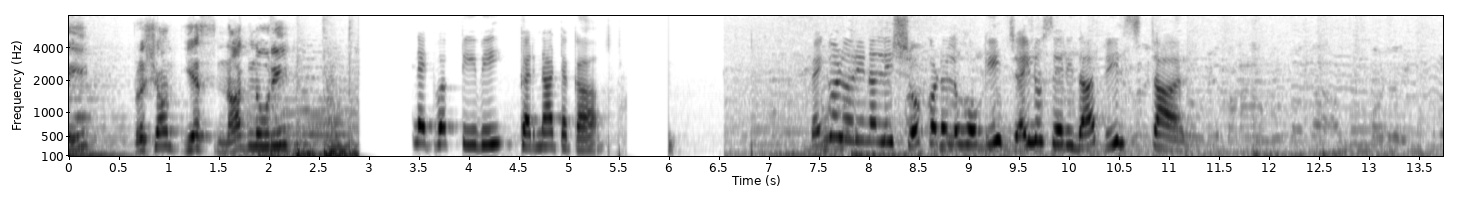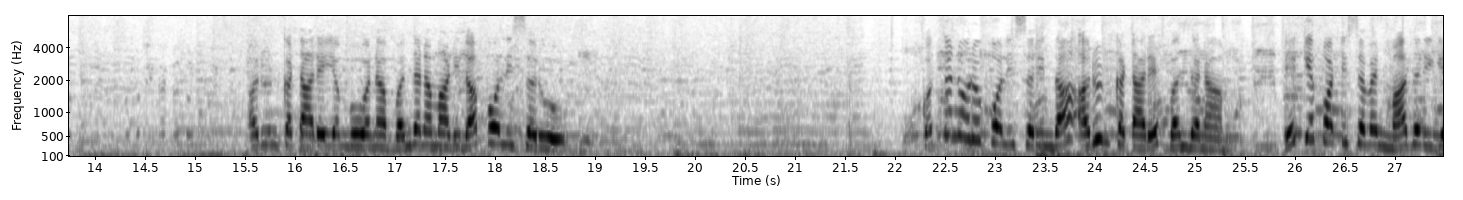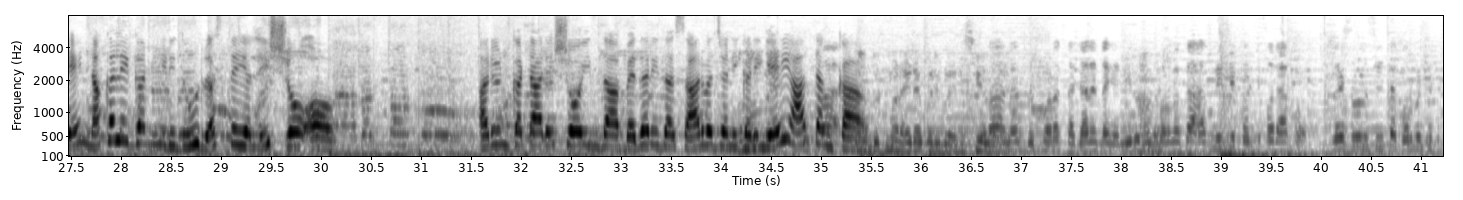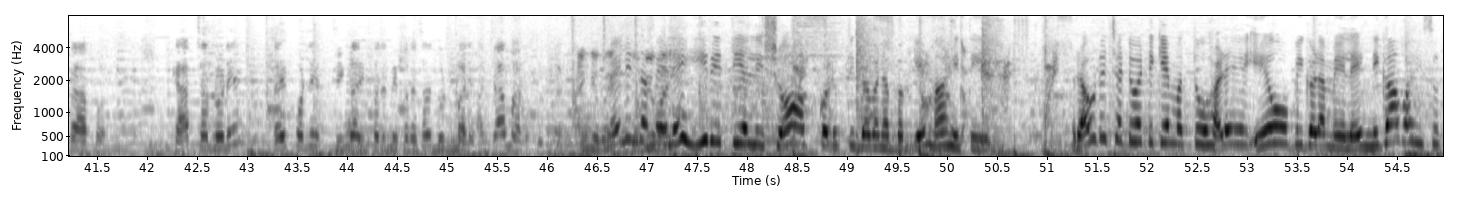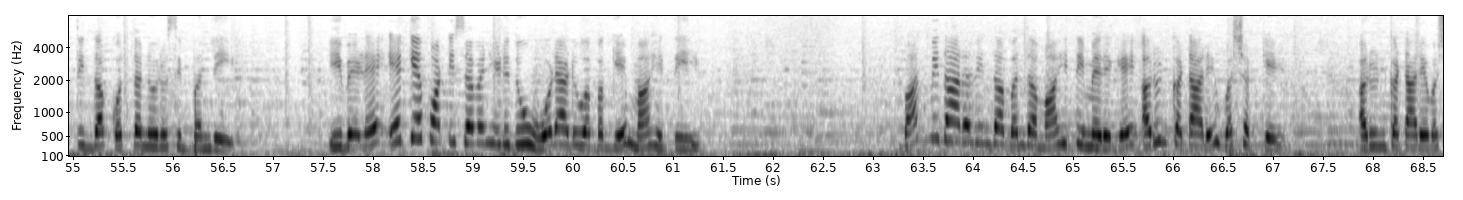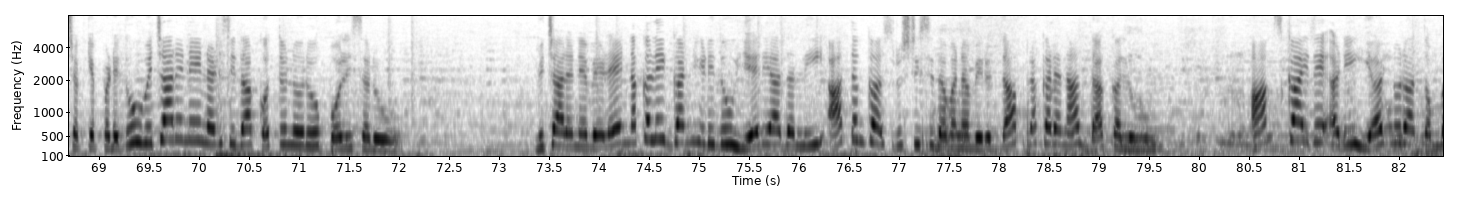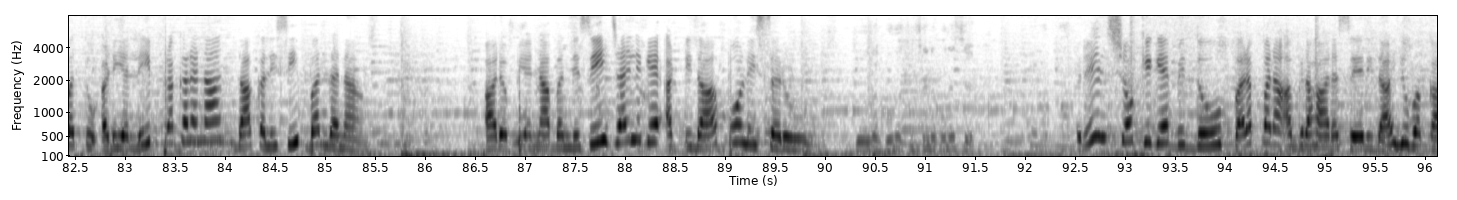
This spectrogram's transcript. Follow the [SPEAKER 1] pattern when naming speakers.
[SPEAKER 1] ವರದಿ Prashant S Nagnuri.
[SPEAKER 2] Network TV, Karnataka. ಬೆಂಗಳೂರಿನಲ್ಲಿ show ಕೊಡಲು ಹೋಗಿ ಜೈಲು ಸೇರಿದ ರೀಲ್ ಸ್ಟಾರ್. ಅರುಣ್ ಕಟಾರೆ ಎಂಬುವನ ಬಂಧನ ಮಾಡಿದ ಪೊಲೀಸರು. ಕೊತ್ತನೂರು ಪೊಲೀಸರಿಂದ ಅರುಣ್ ಕಟಾರೆ ಬಂಧನ. ಎಕೆ ಫಾರ್ಟಿ ಸೆವೆನ್ ಮಾದರಿಗೆ ನಕಲಿ ಗನ್ ಹಿಡಿದು ರಸ್ತೆಯಲ್ಲಿ show off. Arun Katare show ಇಂದ ಬೆದರಿದ ಸಾರ್ವಜನಿಕರಿಗೆ ಆತಂಕ.
[SPEAKER 3] ಕ್ಯಾಪ್ಚರ್ ನೋಡಿ ಟೈಪ್ ಕೊಡಿ ತಿಂಗಳ ಇಪ್ಪತ್ತೈದು ಸಾವಿರ ದುಡ್ಡು ಮಾಡಿ. ಅಜ್ಜಾ ಮಾಡು
[SPEAKER 2] ಮೇಲಿಂದ ಮೇಲೆ ಈ ರೀತಿಯಲ್ಲಿ ಶೋ ಆಫ್ ಕೊಡುತ್ತಿದ್ದವನ ಬಗ್ಗೆ ಮಾಹಿತಿ. ರೌಡಿ ಚಟುವಟಿಕೆ ಮತ್ತು ಹಳೆಯ ಎಒಬಿಗಳ ಮೇಲೆ ನಿಗಾ ವಹಿಸುತ್ತಿದ್ದ ಕೊತ್ತನೂರು ಸಿಬ್ಬಂದಿ. ಈ ವೇಳೆ ಎಕೆ ಫಾರ್ಟಿ ಸೆವೆನ್ ಹಿಡಿದು ಓಡಾಡುವ ಬಗ್ಗೆ ಮಾಹಿತಿ. ಬಾತ್ಮೀದಾರರಿಂದ ಬಂದ ಮಾಹಿತಿ ಮೇರೆಗೆ ಅರುಣ್ ಕಟಾರೆ ವಶಕ್ಕೆ. ಅರುಣ್ ಕಟಾರೆ ವಶಕ್ಕೆ ಪಡೆದು ವಿಚಾರಣೆ ನಡೆಸಿದ ಕೊತ್ತನೂರು ಪೊಲೀಸರು. ವಿಚಾರಣೆ ವೇಳೆ ನಕಲಿ ಗನ್ ಹಿಡಿದು ಏರಿಯಾದಲ್ಲಿ ಆತಂಕ ಸೃಷ್ಟಿಸಿದವನ ವಿರುದ್ಧ ಪ್ರಕರಣ ದಾಖಲು. ಆರ್ಮ್ಸ್ ಕಾಯ್ದೆ ಅಡಿ ಎರಡ್ನೂರ ತೊಂಬತ್ತು ಅಡಿಯಲ್ಲಿ ಪ್ರಕರಣ ದಾಖಲಿಸಿ ಬಂಧನ. ಆರೋಪಿಯನ್ನ ಬಂಧಿಸಿ ಜೈಲಿಗೆ ಅಟ್ಟಿದ ಪೊಲೀಸರು. ರೀಲ್ಸ್ ಶೋಕಿಗೆ ಬಿದ್ದು ಪರಪ್ಪನ ಅಗ್ರಹಾರ ಸೇರಿದ ಯುವಕ.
